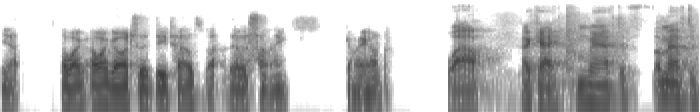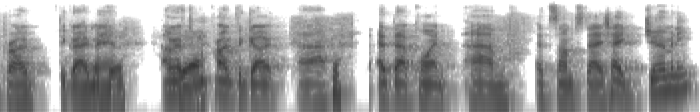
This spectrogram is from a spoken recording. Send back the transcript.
Yeah. I won't, I won't go into the details, but there was something going on. Wow. Okay. I'm gonna have to I'm gonna have to probe the grey man. I'm gonna have yeah. to probe the goat uh, at that point um, at some stage. Hey, Germany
